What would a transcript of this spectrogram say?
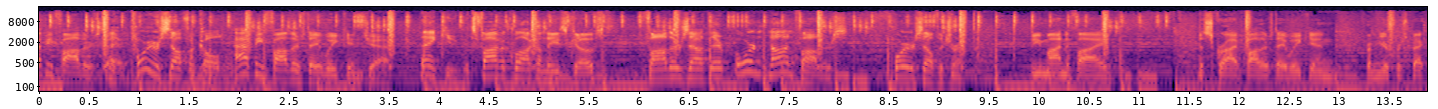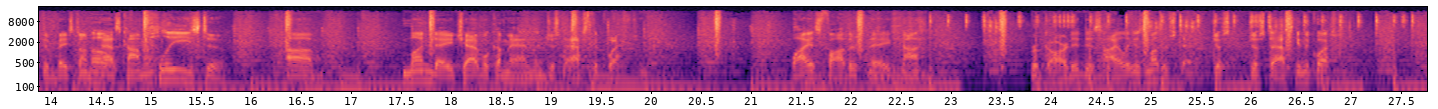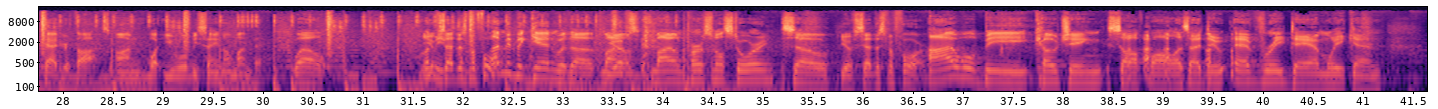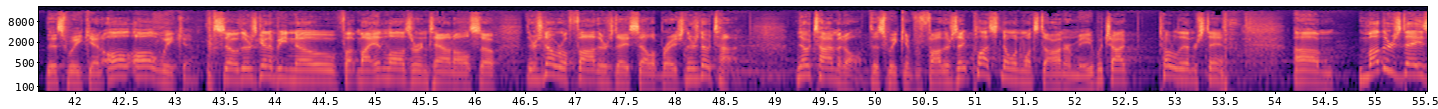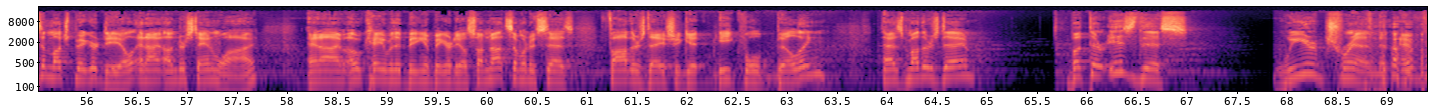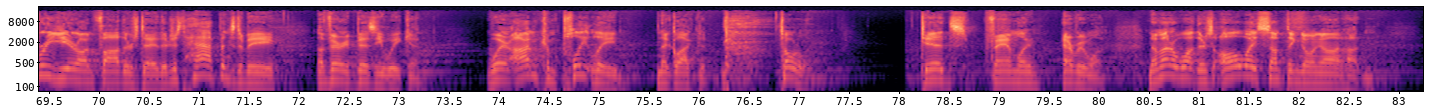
Happy Father's Day. Hey, pour yourself a cold one. Happy Father's Day weekend, Chad. Thank you. It's five o'clock on the East Coast. Fathers out there or non-fathers, pour yourself a drink. Do you mind if I describe Father's Day weekend from your perspective based on Oh, past comments? Please do. Uh, Monday, Chad will come in and just ask the question Why is Father's Day not regarded as highly as Mother's Day? Just, just asking the question. Chad, your thoughts on what you will be saying on Monday? Well, You've me- said this before. Let me begin with uh, my own, my own personal story. So You have said this before. I will be coaching softball as I do every damn weekend. This weekend, all all weekend. So there's going to be no. My in-laws are in town also. There's no real Father's Day celebration. There's no time, no time at all this weekend for Father's Day. Plus, no one wants to honor me, which I totally understand. Um, Mother's Day is a much bigger deal, and I understand why. And I'm okay with it being a bigger deal. So I'm not someone who says Father's Day should get equal billing as Mother's Day. But there is this weird trend that every year on Father's Day, there just happens to be a very busy weekend where I'm completely neglected. totally. Kids, family, everyone. No matter what, there's always something going on, Hutton.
